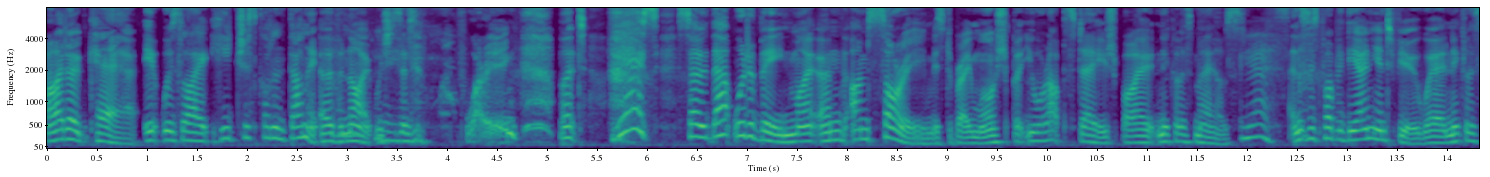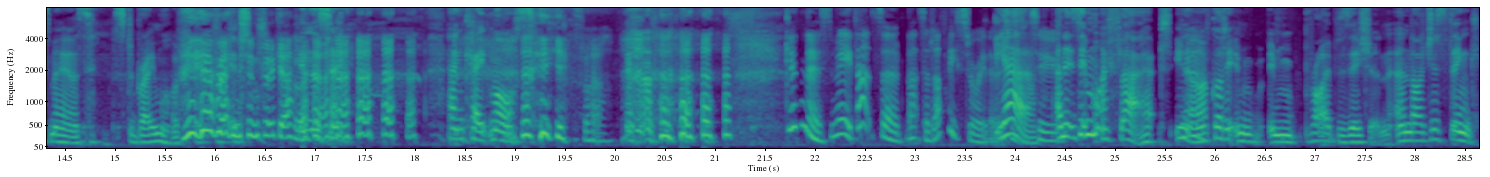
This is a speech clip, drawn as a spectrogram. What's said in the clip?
I don't care. It was like he'd just gone and done it overnight, which is a little worrying. But yes, so that would have been my. And I'm sorry, Mr. Brainwash, but you were upstaged by Nicolaes Maes. Yes. And this is probably the only interview where Nicolaes Maes and Mr. Brainwash mentioned together. in the same. and Kate Moss. yes, well. Goodness me, that's a that's a lovely story though. Yeah, it, and it's in my flat. You know, I've got it in in pride position, and I just think,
